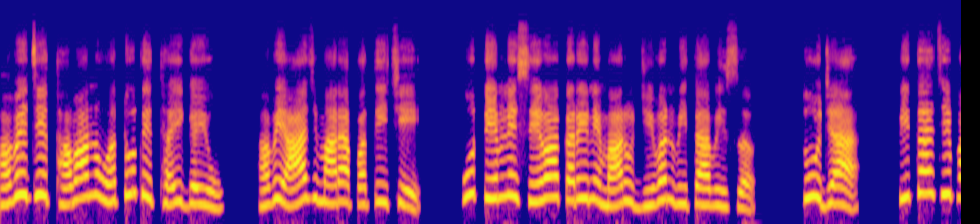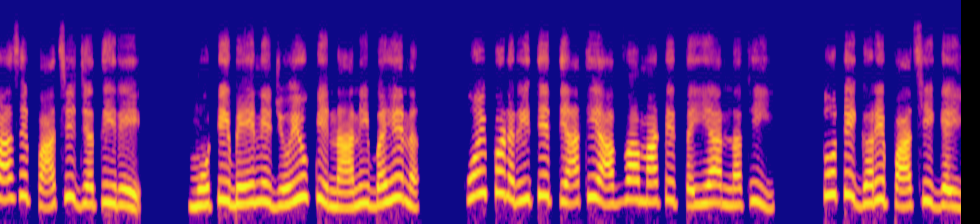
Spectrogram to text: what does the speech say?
હવે જે થવાનું હતું તે થઈ ગયું. હવે આજ મારા પતિ છે. હું તેમની સેવા કરીને મારું જીવન વિતાવીશ. તું જા, પિતાજી પાસે પાછી જતી રે. મોટી બહેને જોયું કે નાની બહેન કોઈ પણ રીતે ત્યાંથી આવવા માટે તૈયાર નથી. તો તે ઘરે પાછી ગઈ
